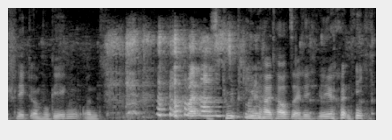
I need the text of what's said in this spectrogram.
schlägt irgendwo gegen und es tut ihm halt hauptsächlich weh und nicht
